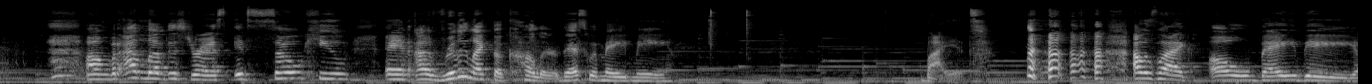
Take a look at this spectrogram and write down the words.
um, but I love this dress. It's so cute. And I really like the color. That's what made me buy it. I was like, oh baby.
